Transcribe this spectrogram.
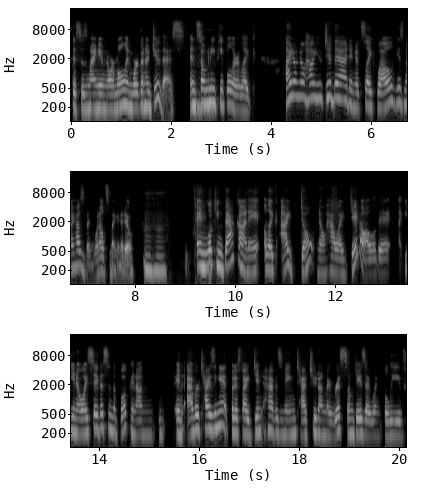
This is my new normal. And we're going to do this. And so many mm-hmm. people are like, I don't know how you did that. And it's like, well, he's my husband. What else am I going to do? Mm-hmm. And looking back on it, like, I don't know how I did all of it. You know, I say this in the book and on in advertising it. But if I didn't have his name tattooed on my wrist, some days I wouldn't believe,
